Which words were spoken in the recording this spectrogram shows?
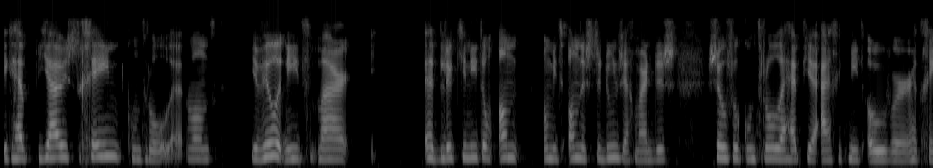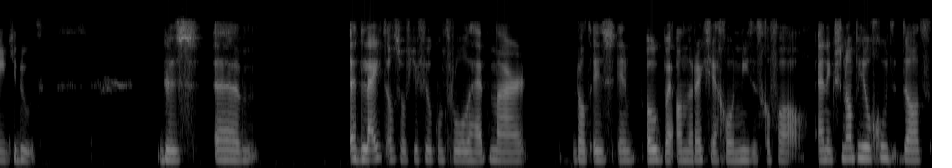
Ik heb juist geen controle, want je wil het niet, maar het lukt je niet om, om iets anders te doen, zeg maar. Dus zoveel controle heb je eigenlijk niet over hetgeen je doet. Dus ehm, het lijkt alsof je veel controle hebt, maar dat is in, ook bij anorexia gewoon niet het geval. En ik snap heel goed dat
